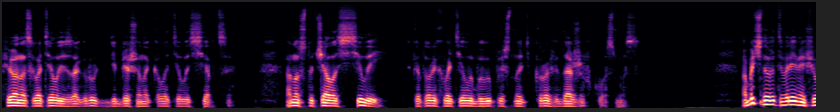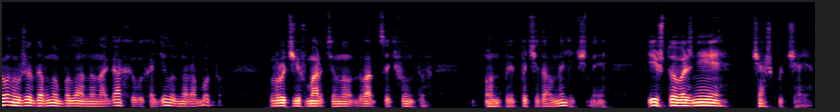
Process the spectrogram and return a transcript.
Фиона схватилась за грудь, где бешено колотилось сердце. Оно стучало с силой, которой хватило бы выплеснуть кровь даже в космос. Обычно в это время Фиона уже давно была на ногах и выходила на работу, вручив Мартину двадцать фунтов. Он предпочитал наличные. И, что важнее, чашку чая.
